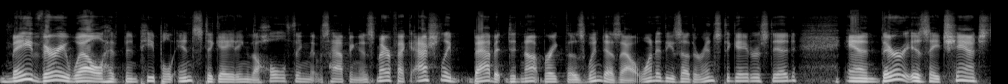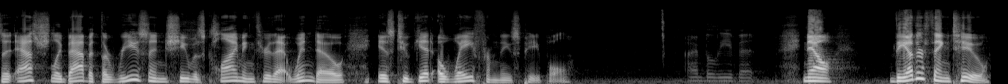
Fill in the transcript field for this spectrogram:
may very well have been people instigating the whole thing that was happening. As a matter of fact, Ashley Babbitt did not break those windows out. One of these other instigators did. And there is a chance that Ashley Babbitt, the reason she was climbing through that window is to get away from these people. I believe it. Now, the other thing, too,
